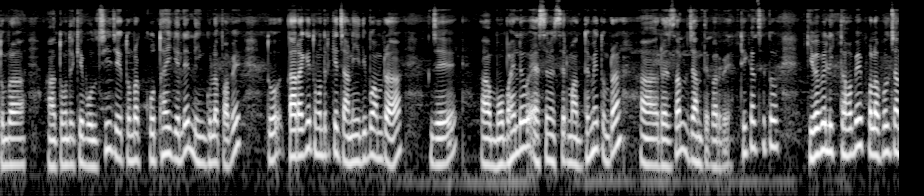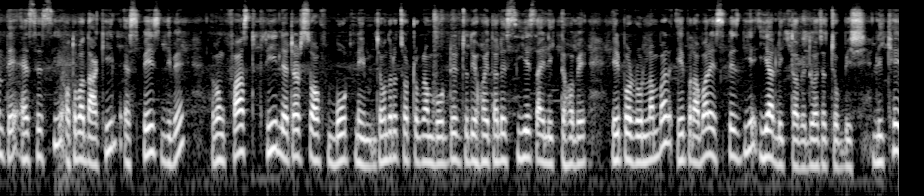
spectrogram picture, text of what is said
তোমরা তোমাদেরকে বলছি যে তোমরা কোথায় গেলে লিঙ্কগুলো পাবে। তো তার আগে তোমাদেরকে জানিয়ে দিব আমরা যে মোবাইলেও এস এম এসের মাধ্যমে তোমরা রেজাল্ট জানতে পারবে। ঠিক আছে? তো কীভাবে লিখতে হবে? ফলাফল জানতে এসএসসি অথবা দাখিল স্পেস দিবে। এবং first three letters of board name যেমন ধরো চট্টগ্রাম বোর্ডের যদি হয় তাহলে সিএসআই লিখতে হবে, এরপর রোল নাম্বার এরপর আবার স্পেস দিয়ে ইয়ার লিখতে হবে দু হাজার চব্বিশ। লিখে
